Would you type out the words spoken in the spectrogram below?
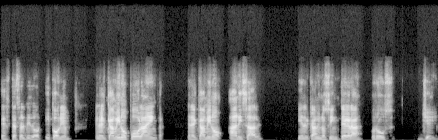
este servidor y Tonya. En el camino Paula entra, en el camino Ani sale y en el camino se integra Rose J.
